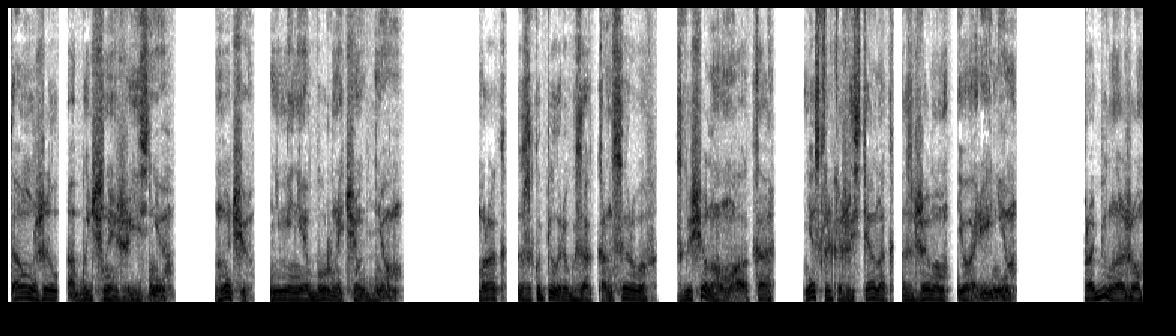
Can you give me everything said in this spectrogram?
Таун жил обычной жизнью. Ночью не менее бурной, чем днем. Мрак закупил рюкзак консервов, сгущенного молока, несколько жестянок с джемом и вареньем. Пробил ножом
